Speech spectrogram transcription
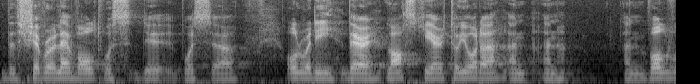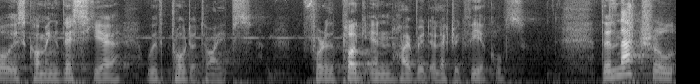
the Chevrolet Volt was, was uh, already there last year. Toyota and, and, and Volvo is coming this year with prototypes for the plug-in hybrid electric vehicles. The natural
